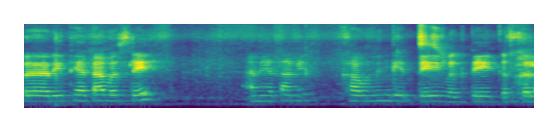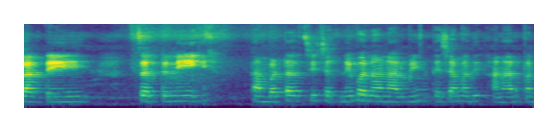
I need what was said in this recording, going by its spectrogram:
तर इथे आता बसले. आणि आता मी खाऊन घेते बघते कसं लागते. चटणी तांबटाची चटणी बनवणार मी. त्याच्यामध्ये खाणार पण.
